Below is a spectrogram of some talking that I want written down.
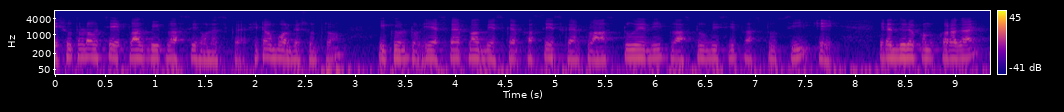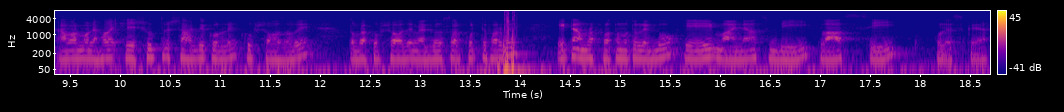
এই সূত্রটা হচ্ছে A plus B plus C whole square এটাও বর্গের সূত্র equal to A square plus B square plus C square plus two A B plus two B C plus two C A এটা দুই রকম করা যায়। আমার মনে হয় এই সূত্রের সাহায্যে করলে খুব সহজ হবে। তোমরা খুব সহজে ম্যাথগুলো সলভ করতে পারবে। এটা আমরা প্রথমত লিখব A minus B plus C whole square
